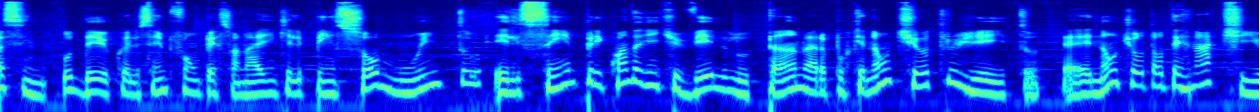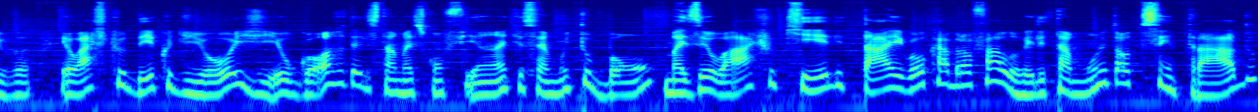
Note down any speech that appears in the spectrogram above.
assim, o Deco, ele sempre foi um personagem que ele pensou muito. Ele sempre, quando a gente vê ele lutando, era porque não tinha outro jeito, é, não tinha outra alternativa. Eu acho que o Deco de hoje, eu gosto dele estar mais confiante, isso é muito bom, mas eu acho que ele tá, igual o Cabral falou, ele tá muito autocentrado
